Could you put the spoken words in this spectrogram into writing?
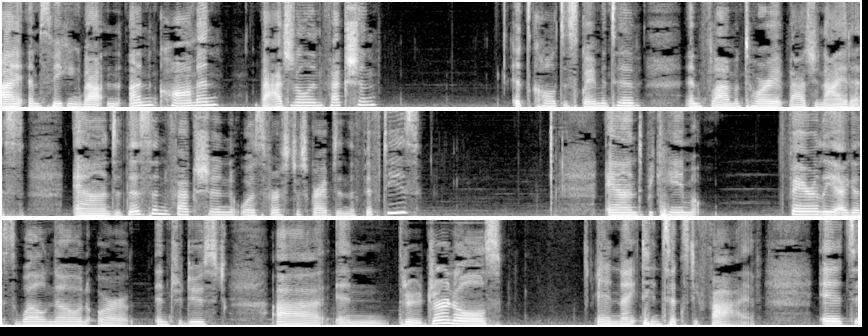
I am speaking about an uncommon vaginal infection. It's called desquamative inflammatory vaginitis. And this infection was first described in the 50s and became fairly, I guess, well known or introduced uh, in through journals in 1965. It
